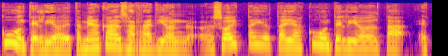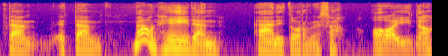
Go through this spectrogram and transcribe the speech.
kuuntelijoita, meidän kansanradion soittajilta ja kuuntelijoilta, että, että mä oon heidän äänitorvensa aina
